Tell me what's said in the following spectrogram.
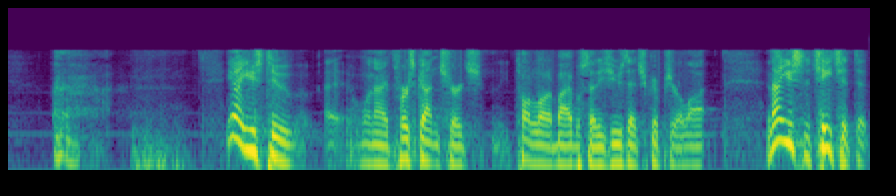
you know, I used to, uh, when I first got in church, taught a lot of Bible studies, used that scripture a lot. And I used to teach it that,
